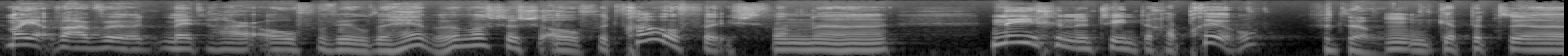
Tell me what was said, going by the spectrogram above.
maar ja, waar we het met haar over wilden hebben... was dus over het vrouwenfeest van eh, 29 april. Vertel. Mm, Ik heb het eh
